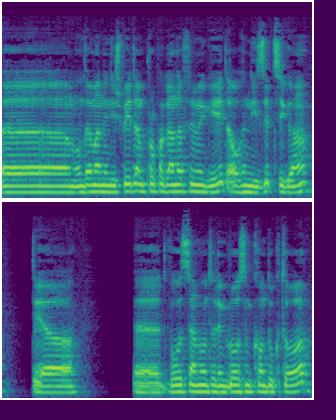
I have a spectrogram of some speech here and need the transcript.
Ähm, und wenn man in die späteren Propagandafilme geht, auch in die 70er, der, wo es dann unter dem großen Konduktor,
